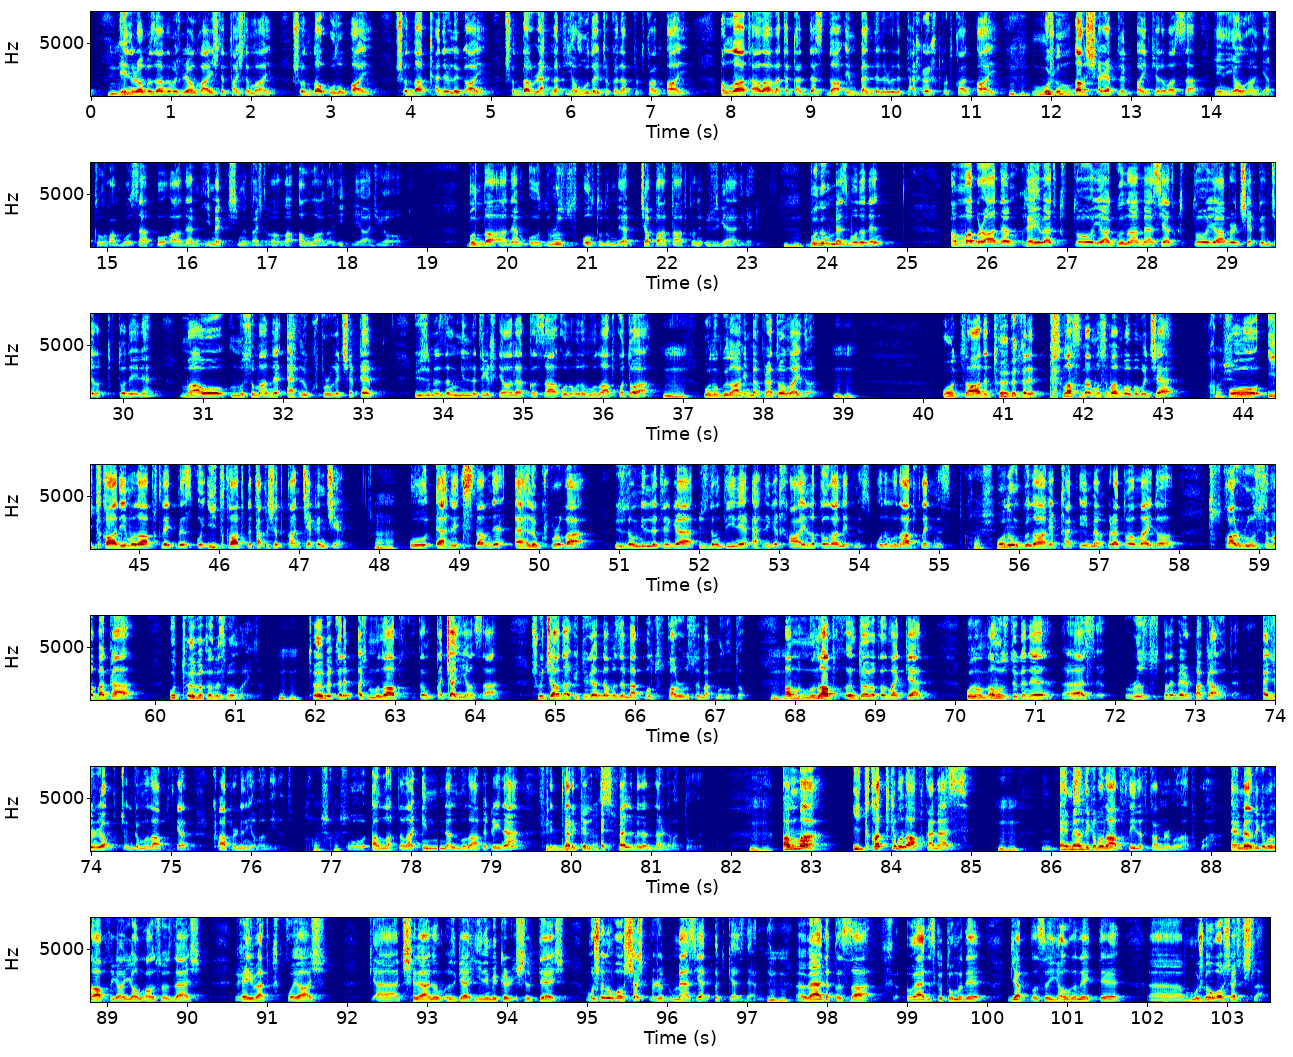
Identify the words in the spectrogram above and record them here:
endi ramazonni shu yolg'on ishni tashlamay shundoq ulug' oy shundoq qadrli oy shundoq rahmat yomg'irday to'kilib turgan oy alloh taolo va taqaddas doim bandalar bilan faxr qilib turgan oy mushundoq sharafli oy kelyapsa endi yolg'on gap qilgan bo'lsa u odam yemak ichmak tashlaganga allohning ehtiyoji yo'q bunda odam o rus o'ltirdim deb jafo tortqini uzga degan buning mazmunidan ammo bir odam g'ayvat qilibdi yo gunoh masiyat qilibdi yo bir chaqinchilik qilibdi deydi ma u musulmonni ahli kufrga chiqib o'zimizning millatiga xiyonat qilsa uni uni munofiq o'tadi uni gunohi mag'firat bo'lmaydi. U zodi tövbe qilib ixlosman musulmon bo'lguncha u e'tiqodiy munofiqlikmiz u e'tiqodga taqishayotgan chaqinchi u ahli islomni ahli kufrga o'zining millatiga o'zining dini ahliga xoinlik qilgan deymiz uni munofiq deymiz Xo'sh. uning gunohi qat'iy mag'firat bo'lmaydi tutqan rusimi baka u tövbe qilmasa bo'lmaydi tövbe qilib ash munofiqdan qachon yonsa shu chog'da o'tigan namozi maqbul tutqan rusi maqbul o'ti ammo munofiqdan tövbe qilmayotgan uning namoz tugini rus tutqini berib baka o'tadi ajr yo'q chunki munofiq ekan kofirdan yomon deydi xo'sh xo'sh. Alloh taolo innal munofiqina fiddarkil asfal. minan nar deyapti uni. Mhm. Ammo e'tiqoddagi munofiq emas. Mhm. Amaldagi munofiq deydigan bir munofiq bor amaldagi munofiq degan yolg'on so'zlash g'ayvat qilib qo'yish kishilarning o'ziga hilmi kir ishiltish shunga o'xshash bir masiyat o'tkazdi mhm. va'da qilsa va'dasiga to'madi gap qilsa yolg'on aytdi shunga o'xshash ishlar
